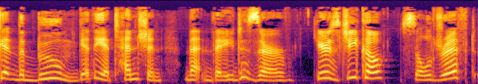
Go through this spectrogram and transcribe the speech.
get the boom, get the attention that they deserve. Here's Jiko, Soul Drift.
